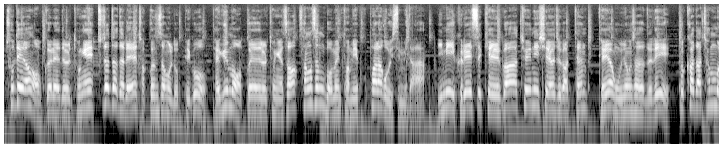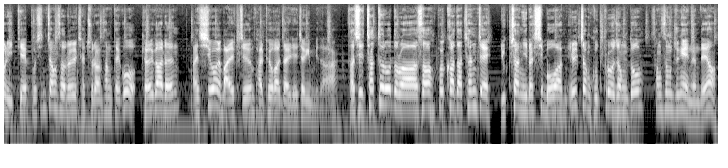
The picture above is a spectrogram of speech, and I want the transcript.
초대형 업그레이드를 통해 투자자들의 접근성을 높이고 대규모 업그레이드를 통해서 상승 모멘텀이 폭발하고 있습니다. 이미 그레이스케일과 트웨니쉐어즈 같은 대형 운용사들이 폴카닷 천물 ETF 신청서를 제출한 상태고 결과는 한 10월 말쯤 발표가 될 예정입니다. 다시 차트로 돌아와서 폴카닷 현재 6,215원 1.9% 정도 상승 중에 있는데요.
